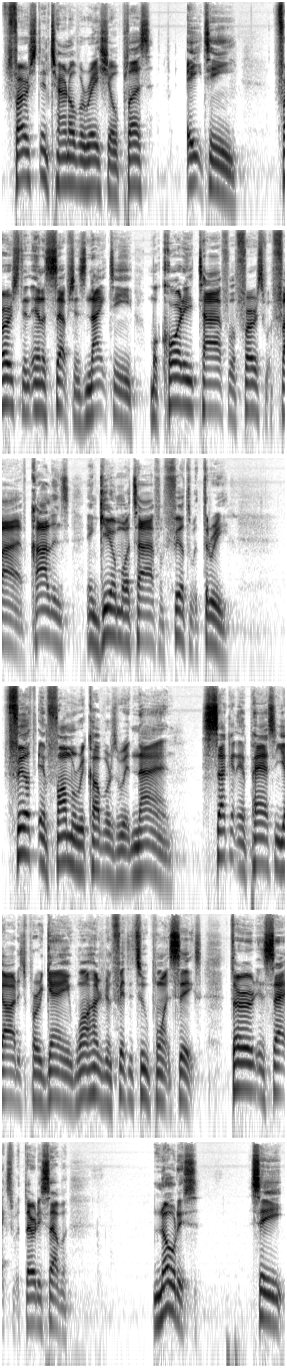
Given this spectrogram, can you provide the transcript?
first in turnover ratio plus 18. First in interceptions, 19. McCourty tied for first with five. Collins and Gilmore tied for fifth with three. Fifth in fumble recovers with nine. Second in passing yardage per game, 152.6. Third in sacks with 37. Notice, see,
